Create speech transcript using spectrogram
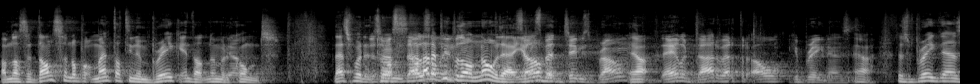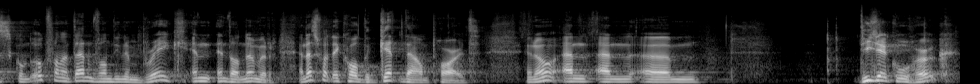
Omdat ze dansen op het moment dat hij een break in dat nummer Ja. komt. That's where the Dus A lot of in- people don't know that. Zelfs bij James Brown, Ja. eigenlijk daar werd er al gebreakdanced. ja. Dus breakdance komt ook van de term van die een break in, in dat nummer. En that's what they call the get down part. You know? En, en ehm, DJ Cool Herc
